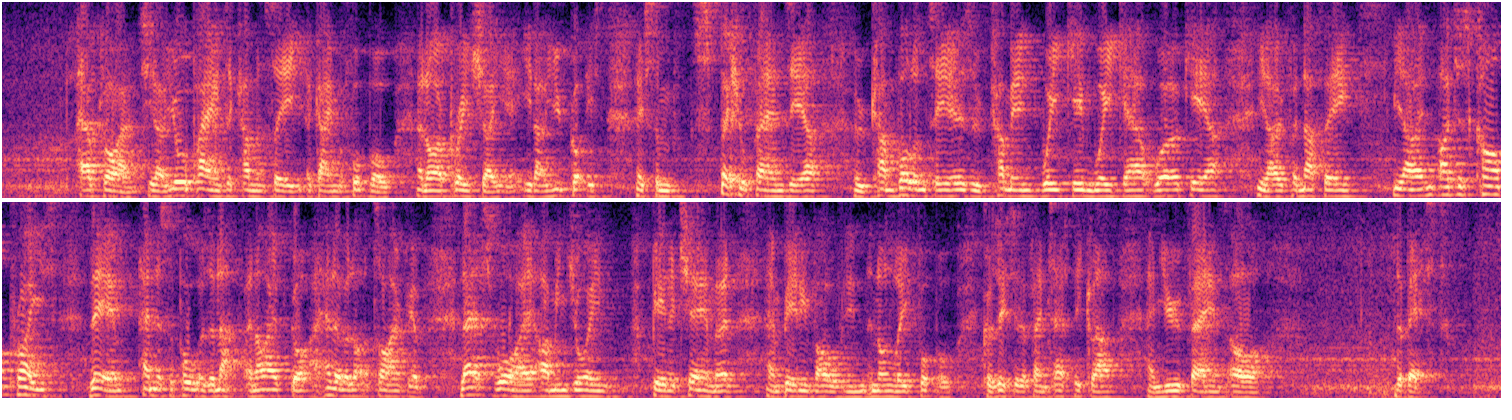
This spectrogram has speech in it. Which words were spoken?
our clients. You know, you're paying to come and see a game of football, and I appreciate it. You know, you've got this. There's some special fans here who come volunteers, who come in week in, week out, work here. You know, for nothing. You know, and I just can't praise them and the supporters enough. And I've got a hell of a lot of time for them. That's why I'm enjoying being a chairman and being involved in non-league football because this is a fantastic club, and you fans are the best.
